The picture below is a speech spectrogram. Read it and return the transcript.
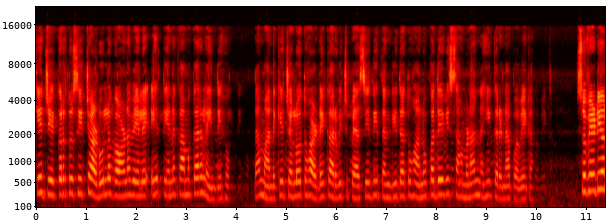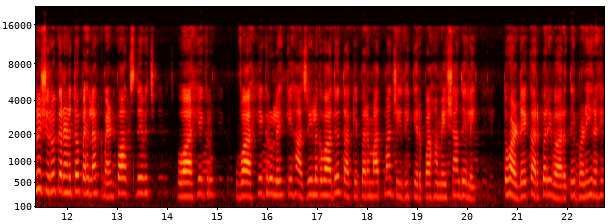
ਕਿ ਜੇਕਰ ਤੁਸੀਂ ਝਾੜੂ ਲਗਾਉਣ ਵੇਲੇ ਇਹ ਤਿੰਨ ਕੰਮ ਕਰ ਲੈਂਦੇ ਹੋ, ਤਾਂ ਮੰਨ ਕੇ ਚੱਲੋ ਤੁਹਾਡੇ ਘਰ ਵਿੱਚ ਪੈਸੇ ਦੀ ਤੰਗੀ ਦਾ ਤੁਹਾਨੂੰ ਕਦੇ ਵੀ ਸਾਹਮਣਾ ਨਹੀਂ ਕਰਨਾ ਪਵੇਗਾ। ਸੋ ਵੀਡੀਓ ਨੂੰ ਸ਼ੁਰੂ ਕਰਨ ਤੋਂ ਪਹਿਲਾਂ ਕਮੈਂਟ ਬਾਕਸ ਦੇ ਵਿੱਚ, ਵਾਹਿਗੁਰੂ ਵਾਹਿਗੁਰੂ ਲਿਖ ਕੇ ਹਾਜ਼ਰੀ ਲਗਵਾ ਦਿਓ ਤਾਂ ਕਿ ਪਰਮਾਤਮਾ ਜੀ ਦੀ ਕਿਰਪਾ ਹਮੇਸ਼ਾ ਦੇ ਲਈ ਤੁਹਾਡੇ ਘਰ ਪਰਿਵਾਰ ਤੇ ਬਣੀ ਰਹੇ।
